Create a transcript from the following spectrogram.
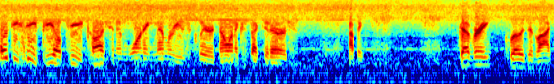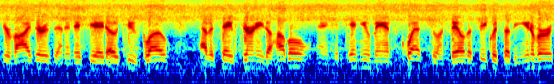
OTC PLT caution and warning memory is cleared. No unexpected errors. Copy. Discovery, close and lock your visors and initiate O2 flow. Have a safe journey to Hubble and continue man's quest to unveil the secrets of the universe.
